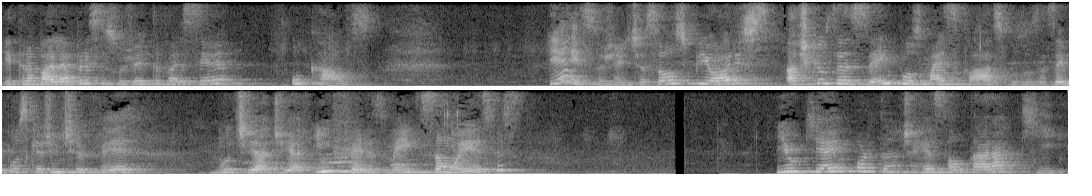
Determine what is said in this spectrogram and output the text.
e trabalhar para esse sujeito vai ser o caos. E é isso, gente. São os piores, acho que os exemplos mais clássicos, os exemplos que a gente vê no dia a dia, infelizmente, são esses. E o que é importante ressaltar aqui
